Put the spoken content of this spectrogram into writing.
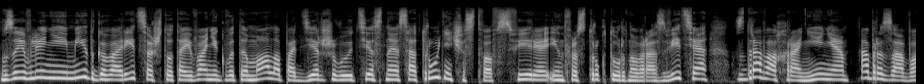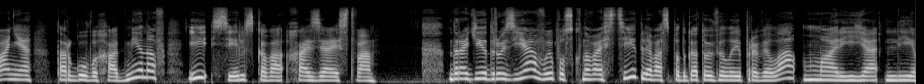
В заявлении МИД говорится, что Тайвань и Гватемала поддерживают тесное сотрудничество в сфере инфраструктурного развития, здравоохранения, образования, торговых обменов и сельского хозяйства. Дорогие друзья, выпуск новостей для вас подготовила и провела Мария Ли.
